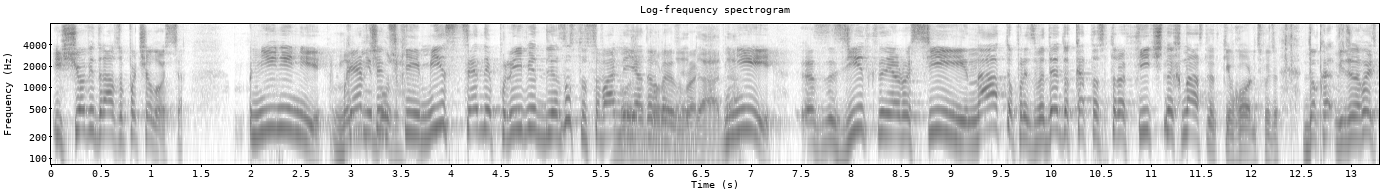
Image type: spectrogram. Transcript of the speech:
І що відразу почалося? Ні, ні, ні. Ми не Керченський міст це не привід для застосування Боже ядерної зброї. да, да. Ні. Зіткнення Росії і НАТО призведе до катастрофічних наслідків. Говорить Путін. До він же говорить,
